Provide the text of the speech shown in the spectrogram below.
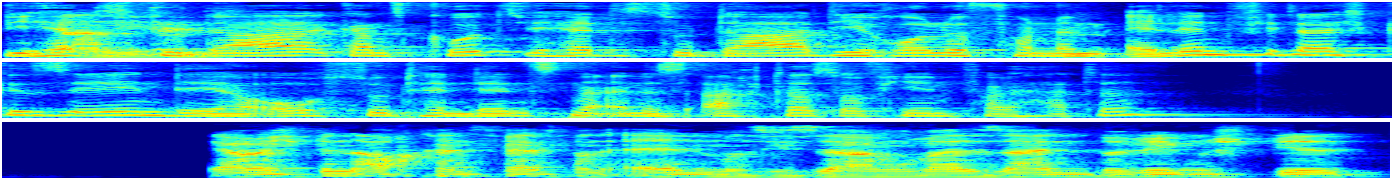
wie hättest dann, du da, ganz kurz, wie hättest du da die Rolle von einem Allen vielleicht gesehen, der ja auch so Tendenzen eines Achters auf jeden Fall hatte? Ja, aber ich bin auch kein Fan von Allen, muss ich sagen, weil sein Bewegungsspiel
